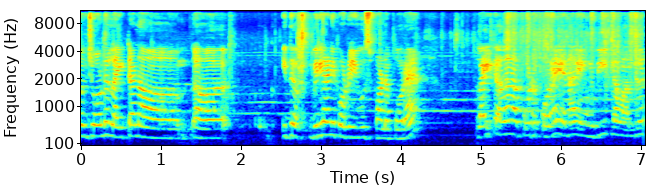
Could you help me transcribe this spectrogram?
கொஞ்சோண்டு லைட்டாக நான் இது பிரியாணி பவுடர் யூஸ் பண்ண போகிறேன் லைட்டாக தான் நான் போட போகிறேன் ஏன்னா எங்கள் வீட்டில் வந்து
